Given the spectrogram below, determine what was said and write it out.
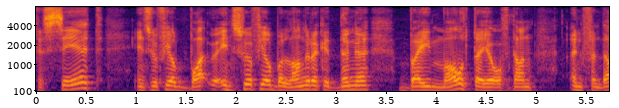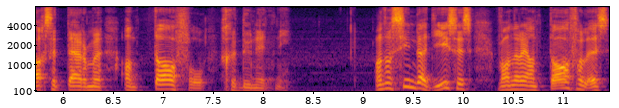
gesê het en soveel en soveel belangrike dinge by maaltye of dan in vandag se terme aan tafel gedoen het nie. Want ons sien dat Jesus wanneer hy aan tafel is,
